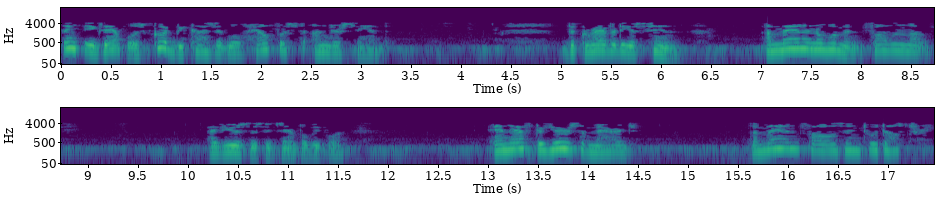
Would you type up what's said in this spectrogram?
think the example is good because it will help us to understand the gravity of sin. A man and a woman fall in love. I've used this example before. And after years of marriage, the man falls into adultery.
